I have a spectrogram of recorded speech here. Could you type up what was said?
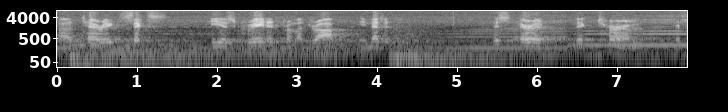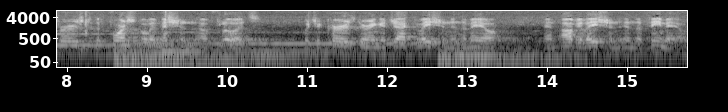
uh, Tariq 6. He is created from a drop emitted. This Arabic term refers to the forceful emission of fluids which occurs during ejaculation in the male and ovulation in the female.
